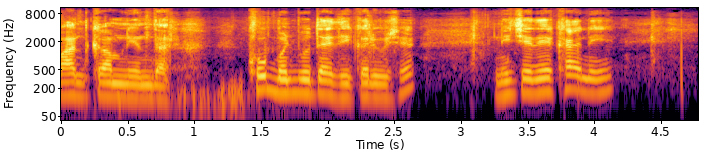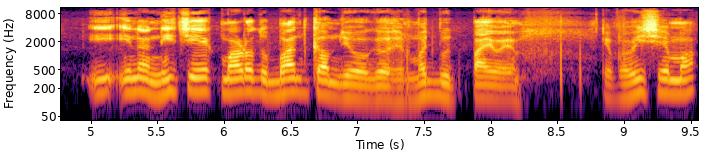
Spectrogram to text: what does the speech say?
બાંધકામની અંદર. ખૂબ મજબૂતાઈથી કર્યું છે. નીચે દેખાય નહીં. એ એના નીચે એક માળો તો બાંધકામ જેવો ગયો છે, મજબૂત પાયો એમ. કે ભવિષ્યમાં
